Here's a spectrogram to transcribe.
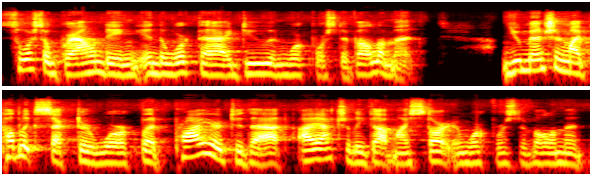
source of grounding in the work that I do in workforce development. You mentioned my public sector work, but prior to that, I actually got my start in workforce development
